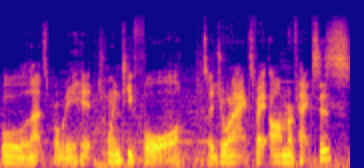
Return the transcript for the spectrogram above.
Oh, that's probably a hit. Twenty-four. So do you want to activate Armor of Hexes?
